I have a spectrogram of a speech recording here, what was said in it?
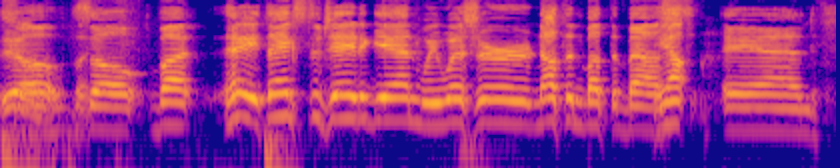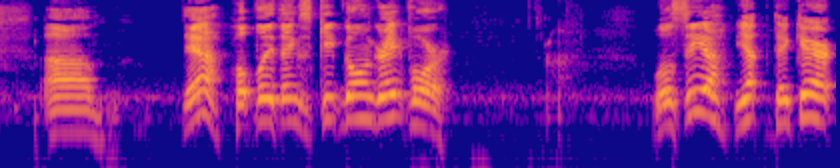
yeah. So, So, but- but, hey, thanks to Jade again. We wish her nothing but the best. Yep. And um, yeah, hopefully things keep going great for her. We'll see ya. Yep. Take care.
